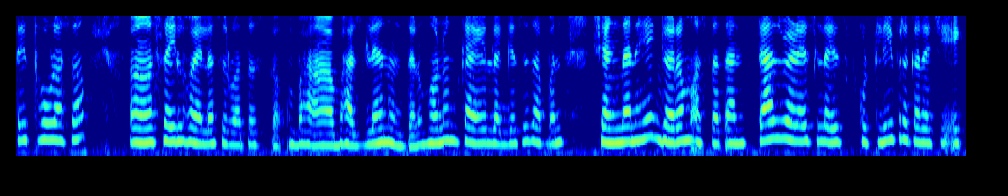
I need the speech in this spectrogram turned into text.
ते थोडंसं सैल व्हायला सुरुवात असतं भा भाजल्यानंतर. म्हणून काय लगेचच आपण शेंगदाणे हे गरम असतात आणि त्याच वेळेस लईस कुठलीही प्रकारची एक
